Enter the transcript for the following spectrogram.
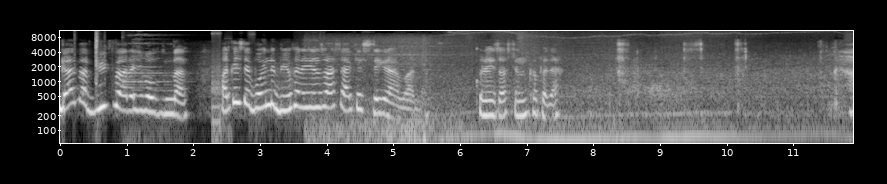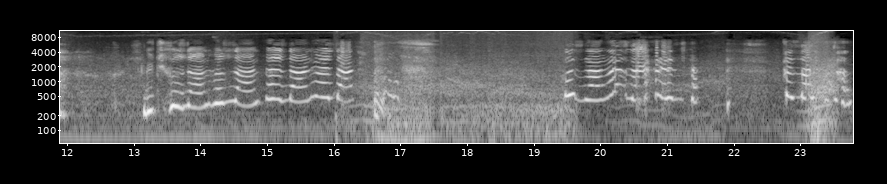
Galiba büyük bir aracım olduğundan. Arkadaşlar bu oyunda büyük aracınız varsa herkes size girer bu arada. Kolonizasyonu kapadı. Güç hızlan, hızlan, hızlan, hızlan. hızlan, hızlan, hızlan. Hızlan, hızlan.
